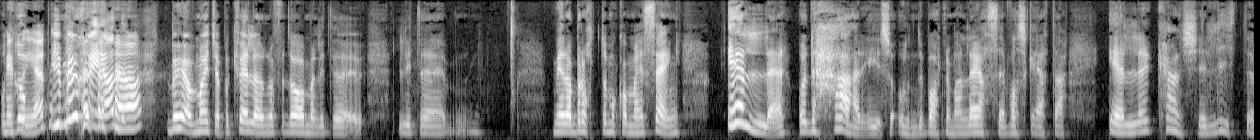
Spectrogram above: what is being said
Och Med då- sked? Ja, med sked! Behöver man inte på kvällen för då har man lite, lite mm, mera bråttom att komma i säng. Eller, och det här är ju så underbart när man läser vad ska jag äta? Eller kanske lite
